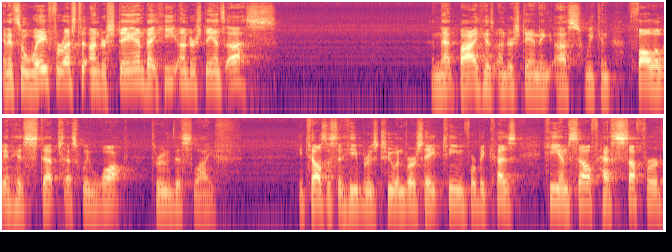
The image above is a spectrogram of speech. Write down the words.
And it's a way for us to understand that he understands us. And that by his understanding us, we can follow in his steps as we walk through this life. He tells us in Hebrews 2 and verse 18 For because he himself has suffered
